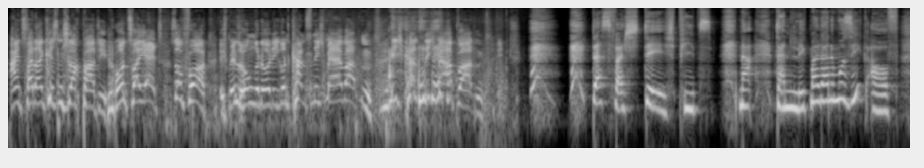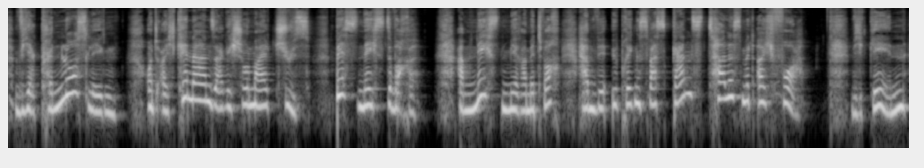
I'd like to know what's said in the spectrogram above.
Eins, zwei, drei Kissenschlagparty. Und zwar jetzt, sofort. Ich bin so ungeduldig und kann's nicht mehr erwarten. Ich kann's nicht mehr abwarten. Das verstehe ich, Pieps. Na, dann leg mal deine Musik auf. Wir können loslegen. Und euch Kindern sage ich schon mal Tschüss. Bis nächste Woche. Am nächsten Mira-Mittwoch haben wir übrigens was ganz Tolles mit euch vor. Wir gehen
